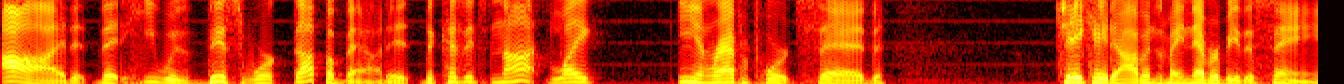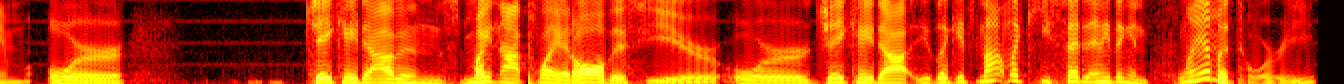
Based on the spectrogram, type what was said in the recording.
odd that he was this worked up about it because it's not like Ian Rapoport said J.K. Dobbins may never be the same or J.K. Dobbins might not play at all this year or J.K. Dobbins. Like, it's not like he said anything inflammatory.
